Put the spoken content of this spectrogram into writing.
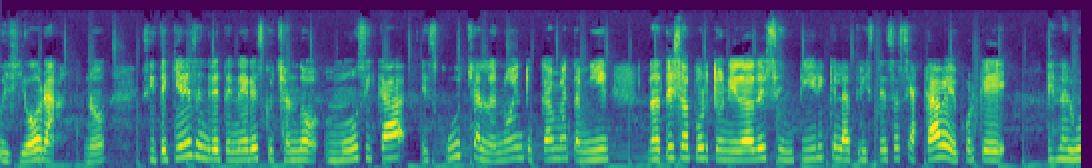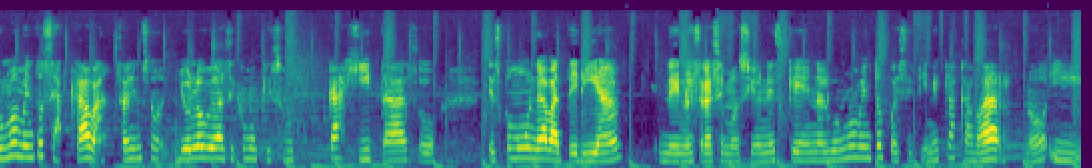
pues llora, ¿no? Si te quieres entretener escuchando música, escúchala, ¿no? En tu cama también date esa oportunidad de sentir y que la tristeza se acabe, porque en algún momento se acaba, ¿saben? Yo lo veo así como que son cajitas o es como una batería de nuestras emociones que en algún momento pues se tiene que acabar, ¿no? Y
